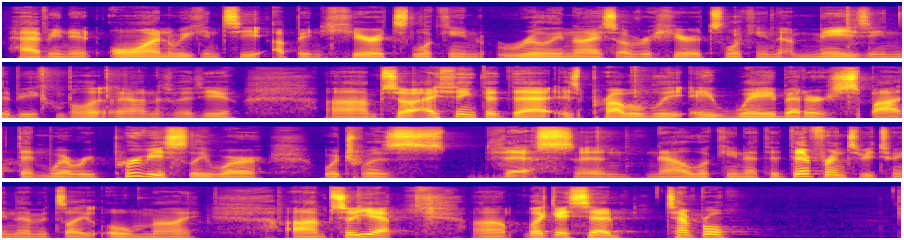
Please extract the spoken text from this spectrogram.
having it on. We can see up in here, it's looking really nice. Over here, it's looking amazing, to be completely honest with you. Um, so I think that that is probably a way better spot than where we previously were, which was this. And now looking at the difference between them, it's like, oh my. Um, so yeah, um, like I said, temporal,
